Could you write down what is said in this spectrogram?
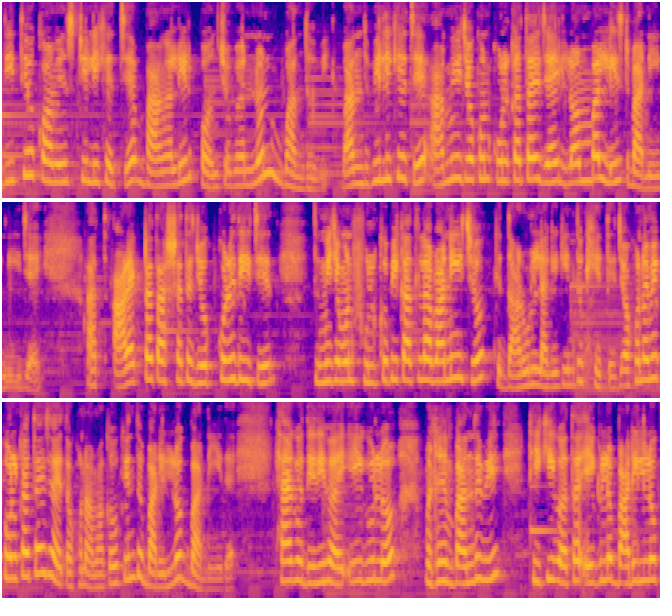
দ্বিতীয় কমেন্টসটি লিখেছে, বাঙালির পঞ্চবান্নন বান্ধবী। বান্ধবী লিখেছে, আমি যখন কলকাতায় যাই, লম্বা লিস্ট বানিয়ে নিয়ে যাই। আর আরেকটা তার সাথে যোগ করে দিয়েছে তুমি যেমন ফুলকপি কাতলা বানিয়েছো দারুণ লাগে কিন্তু খেতে। যখন আমি কলকাতায় যাই, তখন আমাকেও কিন্তু বাড়ির লোক বানিয়ে দেয়। হ্যাঁ গো দিদিভাই, এইগুলো মানে বান্ধবী, ঠিকই কথা এগুলো বাড়ির লোক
